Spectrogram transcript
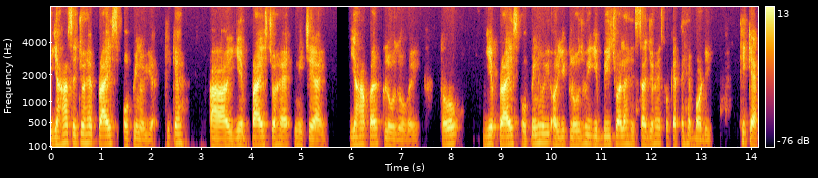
यहाँ से जो है प्राइस ओपन हुई है ठीक है? आ, ये प्राइस जो है नीचे आई यहाँ पर क्लोज हो गई। तो ये प्राइस ओपन हुई और ये क्लोज हुई, ये बीच वाला हिस्सा जो है इसको कहते हैं बॉडी ठीक है?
